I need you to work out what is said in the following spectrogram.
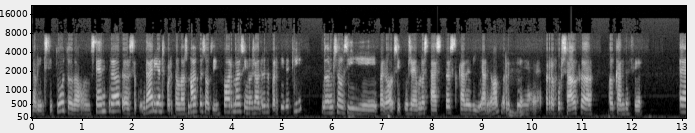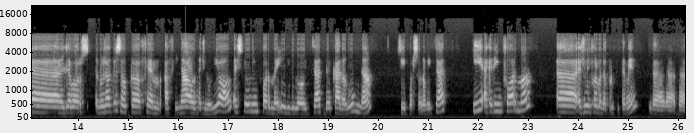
de l'institut o del centre de secundària, ens porten les notes, els informes i nosaltres a partir d'aquí doncs els hi, bueno, els hi posem les tasques cada dia no? per, mm. per reforçar el que, el que han de fer. Eh, llavors, nosaltres el que fem a final de juliol és fer un informe individualitzat de cada alumne, o sigui, personalitzat, i aquest informe eh, és un informe d'aprofitament de, de, de,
